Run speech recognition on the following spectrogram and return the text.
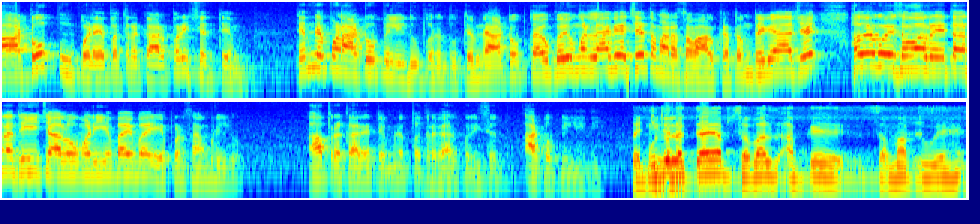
આટોપવું પડે પત્રકાર પરિષદ તેમ તેમને પણ આટોપી લીધું પરંતુ તેમને આટોપતા એવું કહ્યું મને લાગે છે તમારા સવાલ ખતમ થઈ ગયા છે હવે કોઈ સવાલ રહેતા નથી ચાલો મળીએ બાય બાય એ પણ સાંભળી લો આ પ્રકારે તેમણે પત્રકાર પરિષદ આટોપી લીધી मुझे लगता है अब सवाल आपके समाप्त हुए हैं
